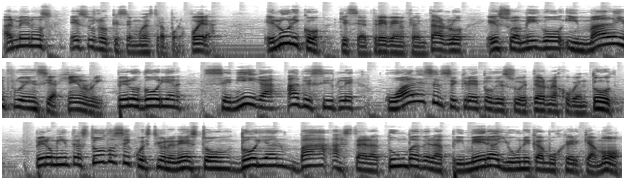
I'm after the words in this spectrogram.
Al menos eso es lo que se muestra por afuera. El único que se atreve a enfrentarlo es su amigo y mala influencia Henry, pero Dorian se niega a decirle cuál es el secreto de su eterna juventud. Pero mientras todos se cuestionan esto, Dorian va hasta la tumba de la primera y única mujer que amó,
